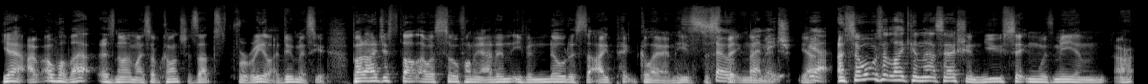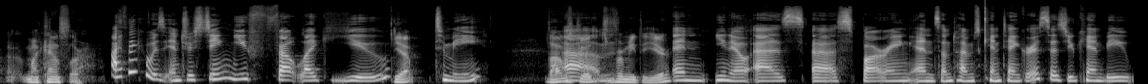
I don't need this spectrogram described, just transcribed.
Yeah. I, oh, well, that is not in my subconscious. That's for real. I do miss you. But I just thought that was so funny. I didn't even notice that I picked Glenn. He's the So spitting funny. image. Yeah. Yeah. And so, what was it like in that session? You sitting with me and our, my counselor. I think it was interesting. You felt like you Yep. to me. That was Um, good for me to hear. And, you know, as uh, sparring and sometimes cantankerous as you can be,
